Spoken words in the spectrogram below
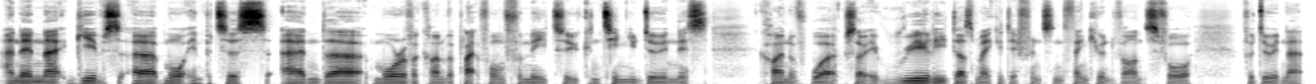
and then that gives uh, more impetus and uh, more of a kind of a platform for me to continue doing this kind of work. So it really does make a difference, and thank you in advance for for doing that.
